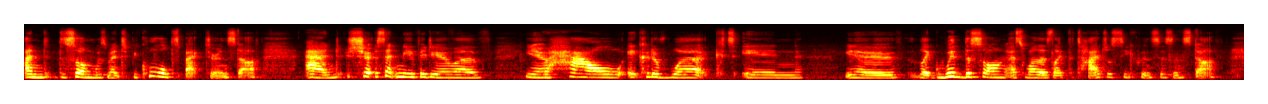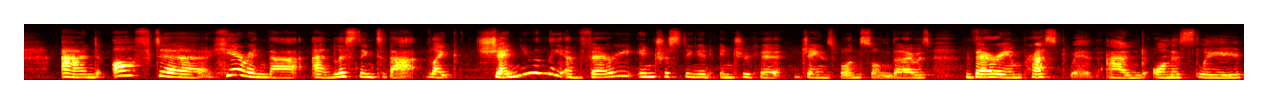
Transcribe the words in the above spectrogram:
and the song was meant to be called Spectre and stuff, and sh- sent me a video of you know how it could have worked in you know like with the song as well as like the title sequences and stuff. And after hearing that and listening to that, like genuinely a very interesting and intricate James Bond song that I was very impressed with and honestly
